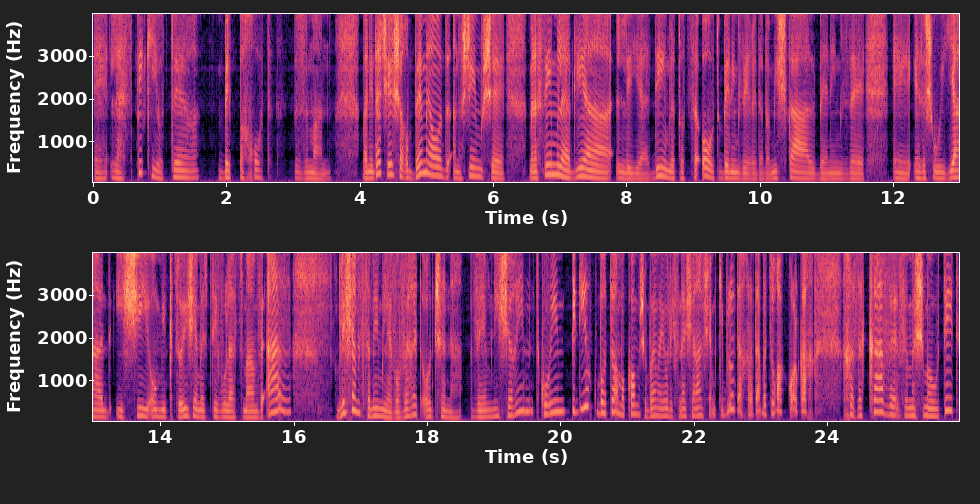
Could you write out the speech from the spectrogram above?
uh, להספיק יותר בפחות זמן. ואני יודעת שיש הרבה מאוד אנשים שמנסים להגיע ליעדים, לתוצאות, בין אם זה ירידה במשקל, בין אם זה אה, איזשהו יעד אישי או מקצועי שהם הציבו לעצמם, ואז... בלי שהם שמים לב, עוברת עוד שנה, והם נשארים תקועים בדיוק באותו המקום שבו הם היו לפני שנה, שהם קיבלו את ההחלטה בצורה כל כך חזקה ו- ומשמעותית,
